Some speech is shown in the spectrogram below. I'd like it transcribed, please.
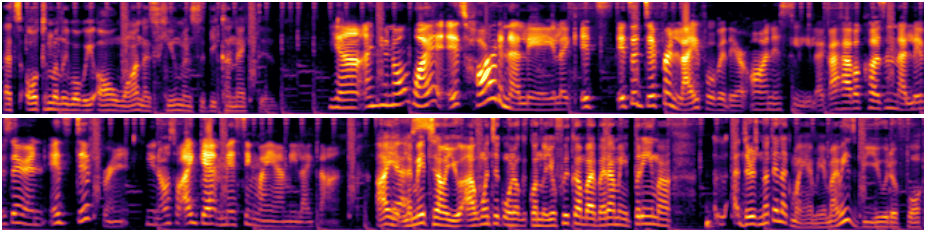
that's ultimately what we all want as humans to be connected. Yeah, and you know what? It's hard in LA. Like it's it's a different life over there, honestly. Like I have a cousin that lives there and it's different, you know? So I get missing Miami like that. I let me tell you, I went to cuando, cuando yo fui a ver a mi prima. There's nothing like Miami. Miami is beautiful.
